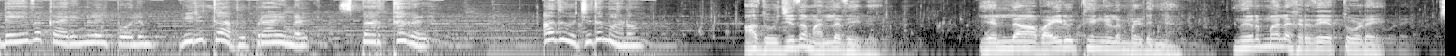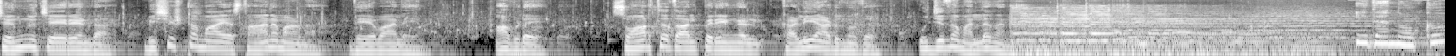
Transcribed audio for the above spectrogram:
ദൈവകാര്യങ്ങളിൽ പോലും വിരുദ്ധ അഭിപ്രായങ്ങൾ സ്പർദ്ധകൾ അത് ഉചിതമാണോ? അത് ഉചിതമല്ല ദേവി. എല്ലാ വൈരുദ്ധ്യങ്ങളും വെടിഞ്ഞ് നിർമ്മല ഹൃദയത്തോടെ ചെന്നു ചേരേണ്ട വിശിഷ്ടമായ സ്ഥാനമാണ് ദേവാലയം. അവിടെ സ്വാർത്ഥ താല്പര്യങ്ങൾ കളിയാടുന്നത് ഉചിതമല്ല തന്നെ. ഇതാ നോക്കൂ.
